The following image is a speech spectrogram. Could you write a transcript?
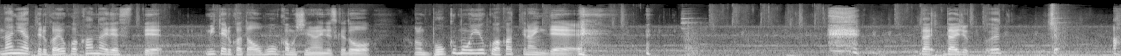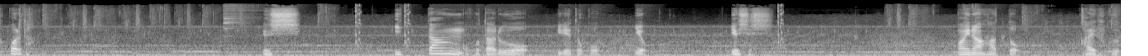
何やってるかよくわかんないですって見てる方は思うかもしれないんですけどあの僕もよく分かってないんで。だ大丈夫。うっちょあ壊れた。よし。一旦ホタルを入れとこう。よよしよし。マイナーハット回復。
